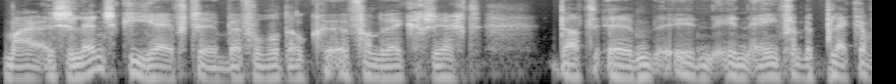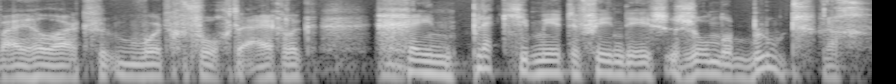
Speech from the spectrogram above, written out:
Maar Zelensky heeft bijvoorbeeld ook van de week gezegd dat um, in, in een van de plekken waar heel hard wordt gevochten eigenlijk geen plekje meer te vinden is zonder bloed. Ach.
